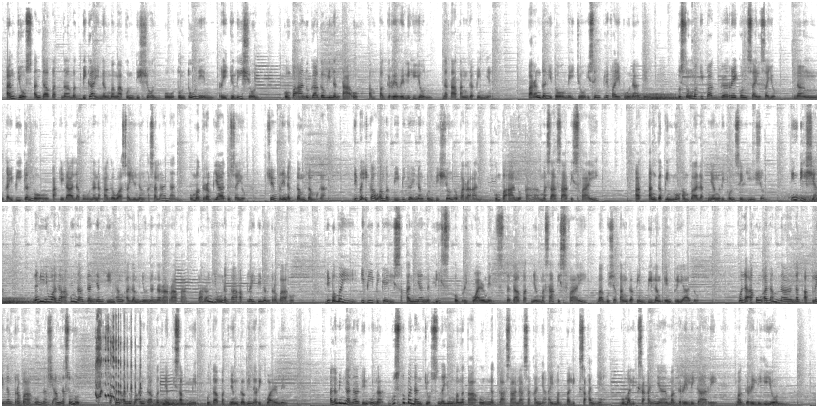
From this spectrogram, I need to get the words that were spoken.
Ang Diyos ang dapat na magbigay ng mga kondisyon o tuntunin, regulation kung paano gagawin ng tao ang pagre-relihiyon na tatanggapin niya. Parang ganito, medyo isimplify po natin. Gustong makipag-reconcile sa'yo ng kaibigan mo o kakilala mo na nakagawa sa'yo ng kasalanan o magrabyado sa'yo. Siyempre, nagdamdam ka. Di ba ikaw ang magbibigay ng kondisyon o paraan kung paano ka masasatisfy at tanggapin mo ang balak niyang reconciliation? Hindi siya. Naniniwala ako na ganyan din ang alam niyo na nararapat. Parang yung nag-a-apply din ng trabaho. Di ba may ibibigay sa kanya na list of requirements na dapat niyang masatisfy bago siya tanggapin bilang empleyado? Wala akong alam na nag-apply ng trabaho na siya ang nasunod sa kung ano ba ang dapat niyang isubmit o dapat niyang gawin na requirement. Alamin nga natin una, gusto ba ng Diyos na yung mga taong nagkasala sa Kanya ay magbalik sa Kanya? Bumalik sa Kanya, magreligare, magrelihiyon.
